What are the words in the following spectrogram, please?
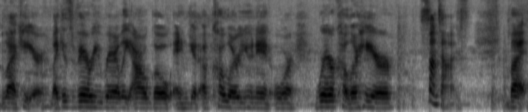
black hair. Like it's very rarely I'll go and get a color unit or rare color hair sometimes. But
